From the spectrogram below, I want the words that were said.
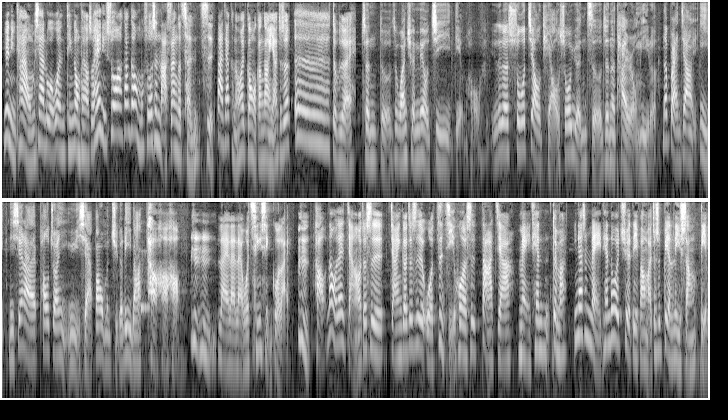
因为你看，我们现在如果问听众朋友说，嘿，你说啊，刚刚我们说是哪三个层次？大家可能会跟我刚刚一样，就是，呃，对不对？真的，这完全没有记忆点哦。你这个说教条、说原则，真的太容易了。那不然这样，译，你先来抛砖引玉一下，帮我们举个例吧。好好好。来来来，我清醒过来。好，那我再讲哦，就是讲一个，就是我自己或者是大家每天对吗？应该是每天都会去的地方吧，就是便利商店。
